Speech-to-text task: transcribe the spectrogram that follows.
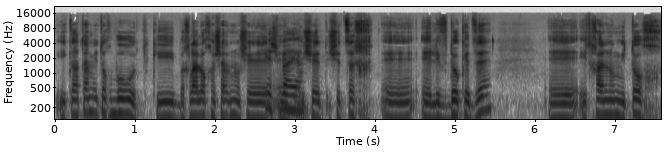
היא קרתה מתוך בורות, כי בכלל לא חשבנו ש, שיש בעיה. ש, שצריך לבדוק את זה. התחלנו מתוך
